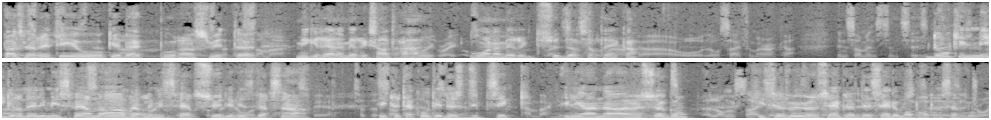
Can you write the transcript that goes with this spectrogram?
passent leur été au Québec pour ensuite migrer en Amérique centrale ou en Amérique du Sud dans certains cas. Donc, ils migrent de um, l'hémisphère nord vers l'hémisphère sud et vice-versa. Et tout à côté de ce diptyque, il y en a un second qui se veut un simple dessin de mon propre cerveau.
